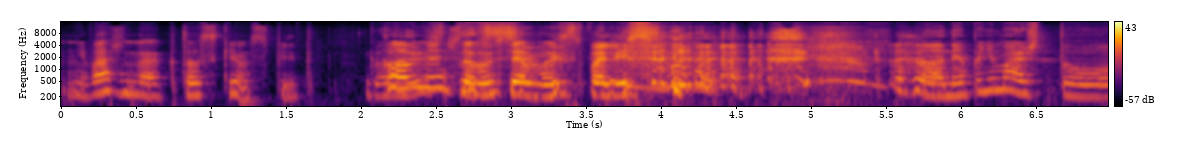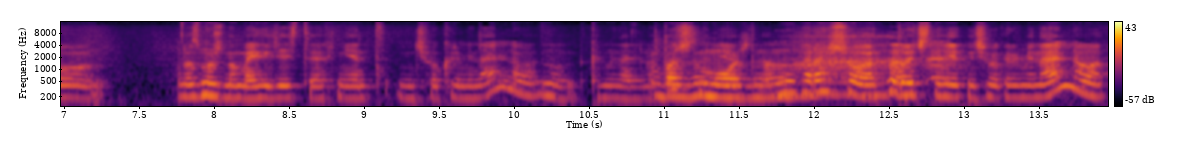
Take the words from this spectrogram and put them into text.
Неважно, кто с кем спит. Главное, Главное, чтобы все выспались. А, но я понимаю, что, возможно, в моих действиях нет ничего криминального. Ну, криминального точно нет. Возможно. Ну, хорошо, точно нет ничего криминального.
